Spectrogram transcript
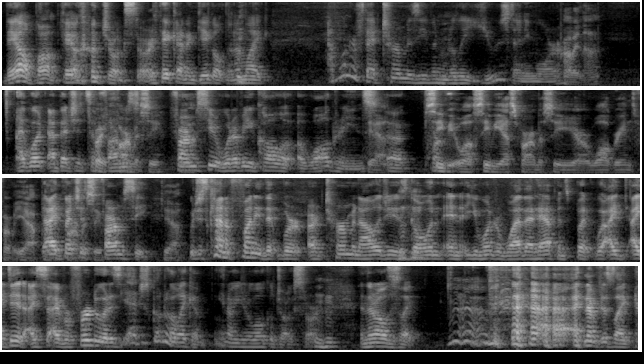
They all bumped. They all go drugstore. They kind of giggled, and I'm like, I wonder if that term is even really used anymore. Probably not. I would. I bet you it's a pharmacy, pharmacy, pharmacy or whatever you call a, a Walgreens. Yeah, Uh, CV well CVS pharmacy or Walgreens pharmacy. Yeah, I bet you it's pharmacy. Yeah. Which is kind of funny that we're, our terminology is Mhm. going, and you wonder why that happens. But I, I did. I referred to it as yeah, just go to like a you know your local drugstore, Mhm. and they're all just like, and I'm just like,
